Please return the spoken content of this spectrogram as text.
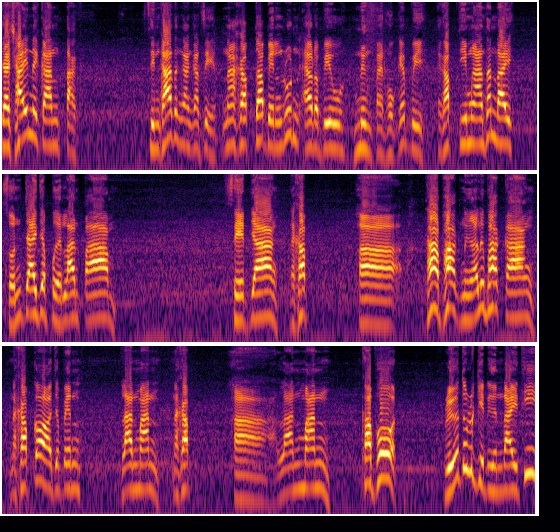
จะใช้ในการตักสินค้าทางการเกษตรนะครับ ถ้าเป็นรุ่น LW 186 FV นะครับ ทีมงานท่านใดสนใจจะเปิดลานปาล์มเศษยางนะครับถ้าภาคเหนือหรือภาคกลางนะครับ ก็จะเป็นลานมันนะครับาลานมัน ข้าวโพด หรือธุรกิจอื่นใดที่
